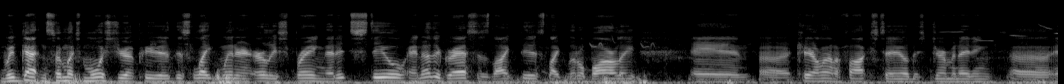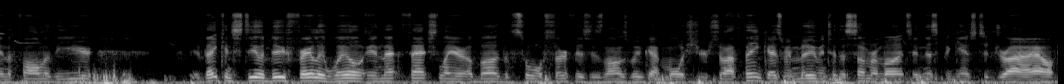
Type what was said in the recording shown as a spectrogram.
we've gotten so much moisture up here this late winter and early spring that it's still, and other grasses like this, like little barley and uh, Carolina foxtail that's germinating uh, in the fall of the year, they can still do fairly well in that thatch layer above the soil surface as long as we've got moisture. So I think as we move into the summer months and this begins to dry out,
